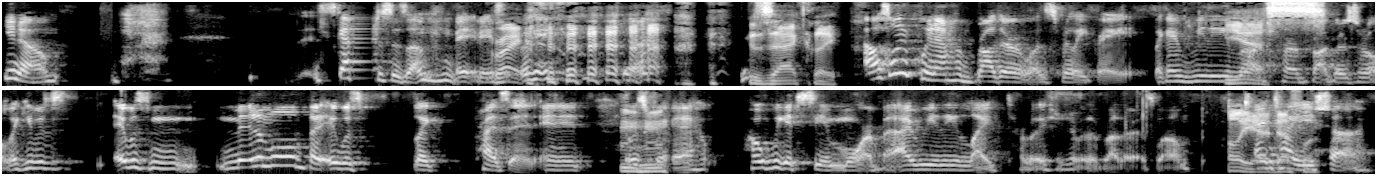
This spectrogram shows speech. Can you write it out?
you know, skepticism, basically. Right. yeah. Exactly. I also want to point out her brother was really great. Like I really yes. loved her brother's role. Like he was, it was minimal, but it was like present, and it, it mm-hmm. was great. I hope we get to see him more, but I really liked her relationship with her brother as well. Oh yeah, and definitely. Tyesha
